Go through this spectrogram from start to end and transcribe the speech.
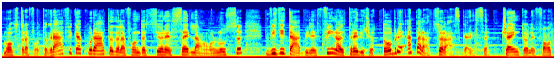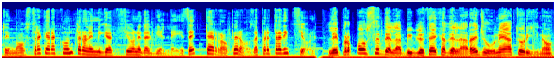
mostra fotografica curata dalla Fondazione Sella Onlus, visitabile fino al 13 ottobre a Palazzo Lascaris. 100 le foto in mostra che raccontano l'emigrazione dal biellese, terra operosa per tradizione. Le proposte della Biblioteca della Regione a Torino.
